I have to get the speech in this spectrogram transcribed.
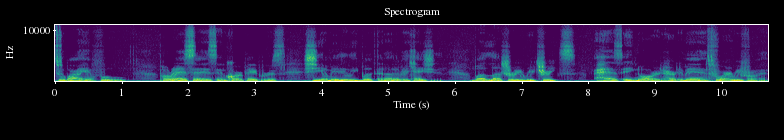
to buy him food. Perez says in court papers she immediately booked another vacation, but Luxury Retreats has ignored her demands for a refund.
